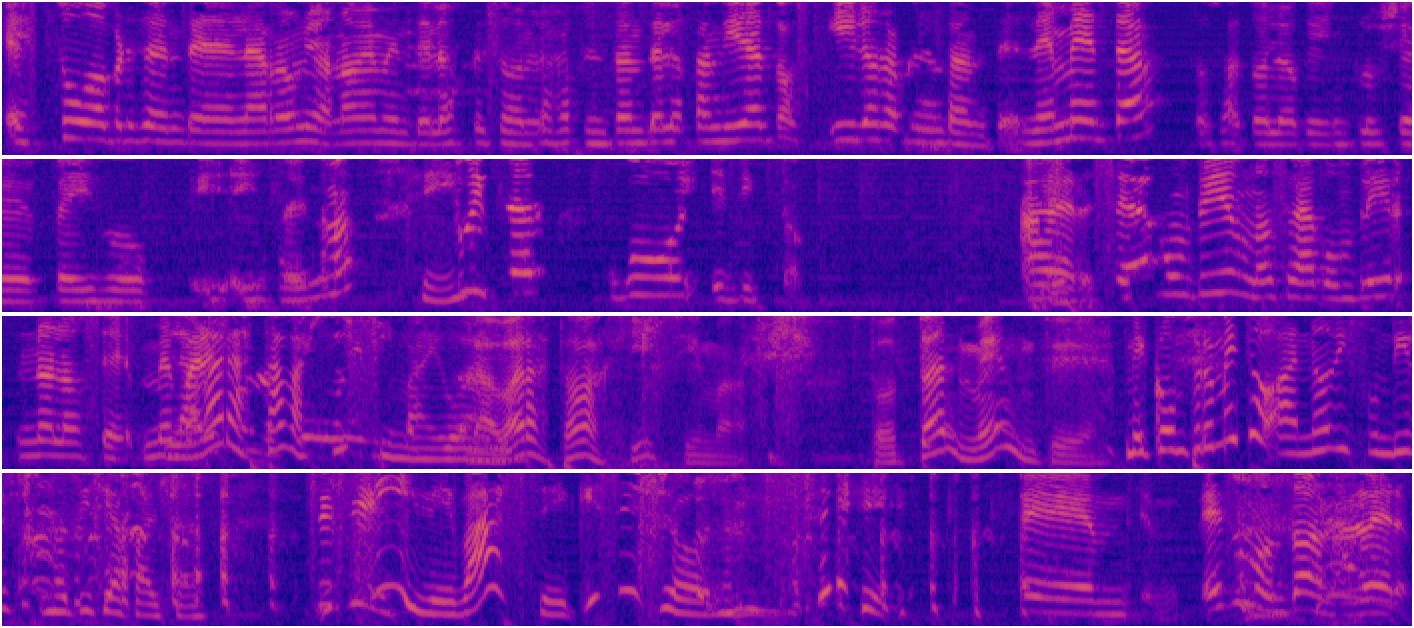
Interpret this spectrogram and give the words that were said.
Estuvo presente en la reunión, obviamente, los que son los representantes de los candidatos y los representantes de Meta, o sea, todo lo que incluye Facebook y Instagram y demás, Sí. Twitter, Google y TikTok. A ver, ¿se va a cumplir? ¿No se va a cumplir? No lo sé. Me la parece vara está bajísima igual. La vara está bajísima. Totalmente. Me comprometo a no difundir noticias falsas. Sí, sí. Sí, de base, qué sé yo, no sé. Eh, es un montón. A ver,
